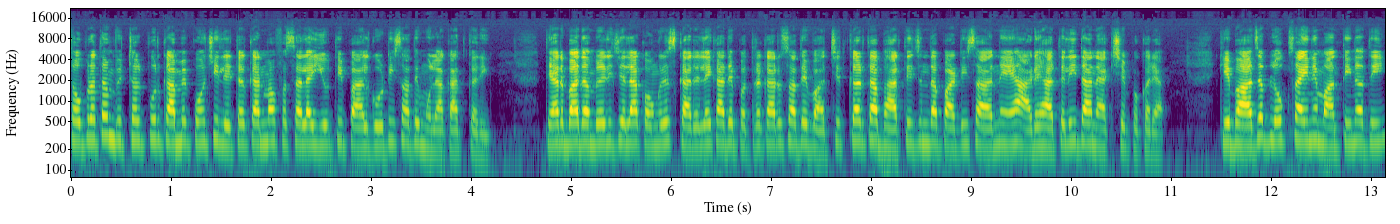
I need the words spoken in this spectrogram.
સૌપ્રથમ વિઠ્ઠલપુર ગામે પહોંચી લેટરકાર્ડમાં ફસાયેલા યુવતી પાલ ગોટી સાથે મુલાકાત કરી. ત્યારબાદ અમરેલી જિલ્લા કોંગ્રેસ કાર્યાલય ખાતે પત્રકારો સાથે વાતચીત કરતા ભારતીય જનતા પાર્ટી સામે આડે હાથે લીધા અને આક્ષેપો કર્યા કે ભાજપ લોકશાહીને માનતી નથી.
